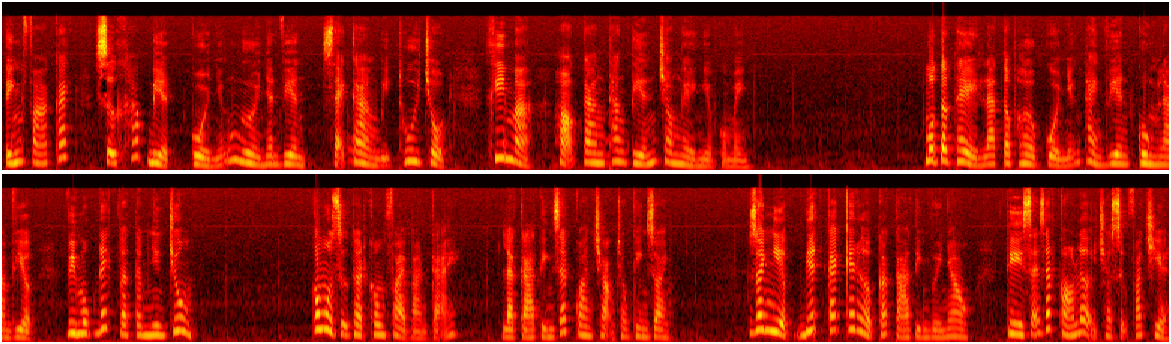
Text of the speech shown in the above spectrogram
tính phá cách, sự khác biệt của những người nhân viên sẽ càng bị thui chột khi mà họ càng thăng tiến trong nghề nghiệp của mình. Một tập thể là tập hợp của những thành viên cùng làm việc vì mục đích và tầm nhìn chung. Có một sự thật không phải bàn cãi là cá tính rất quan trọng trong kinh doanh. Doanh nghiệp biết cách kết hợp các cá tính với nhau thì sẽ rất có lợi cho sự phát triển.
